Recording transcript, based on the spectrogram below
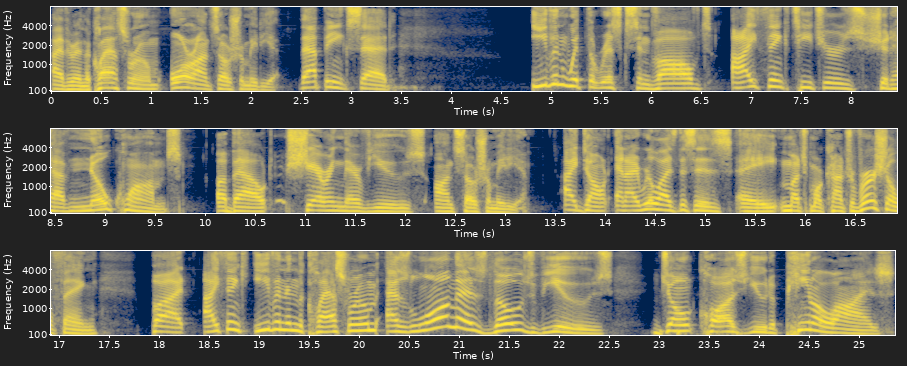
either in the classroom or on social media. That being said, even with the risks involved, I think teachers should have no qualms about sharing their views on social media. I don't. And I realize this is a much more controversial thing, but I think even in the classroom, as long as those views don't cause you to penalize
